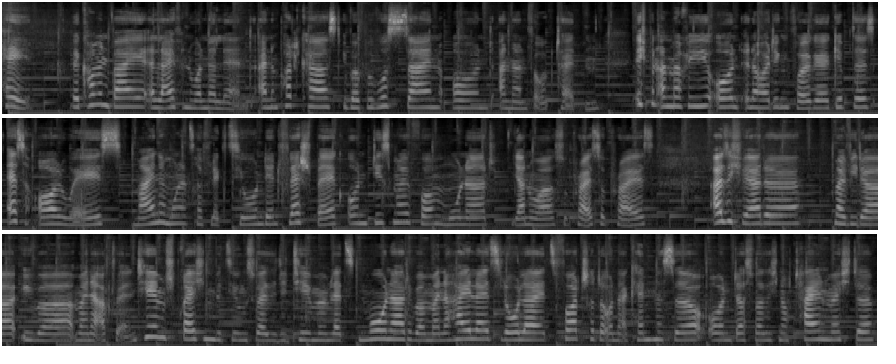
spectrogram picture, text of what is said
Hey, willkommen bei Alive in Wonderland, einem Podcast über Bewusstsein und anderen Verrücktheiten. Ich bin Anne-Marie und in der heutigen Folge gibt es, as always, meine Monatsreflexion, den Flashback und diesmal vom Monat Januar. Surprise, surprise. Also ich werde mal wieder über meine aktuellen Themen sprechen, beziehungsweise die Themen im letzten Monat, über meine Highlights, Lowlights, Fortschritte und Erkenntnisse und das, was ich noch teilen möchte.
